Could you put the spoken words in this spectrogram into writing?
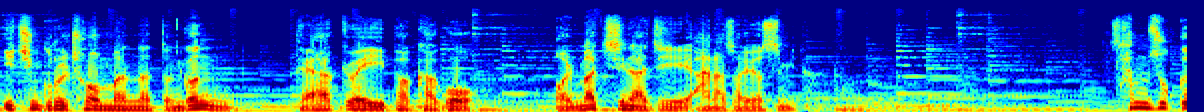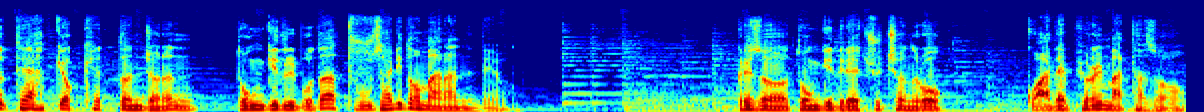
이 친구를 처음 만났던 건 대학교에 입학하고 얼마 지나지 않아서였습니다. 삼수 끝에 합격했던 저는 동기들보다 두 살이 더 많았는데요. 그래서 동기들의 추천으로 과대표를 맡아서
